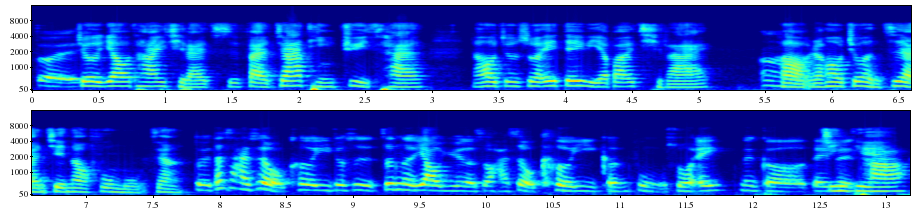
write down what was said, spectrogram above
对，就邀他一起来吃饭，家庭聚餐，然后就说，哎，David 要不要一起来？嗯，好，然后就很自然见到父母这样。对，但是还是有刻意，就是真的要约的时候，还是有刻意跟父母说，哎，那个 David 他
